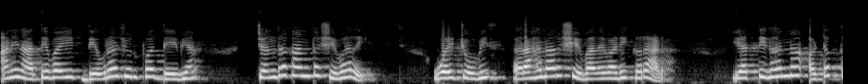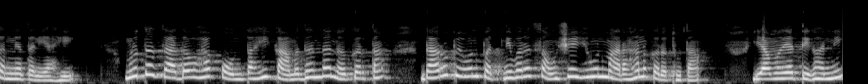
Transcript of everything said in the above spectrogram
आणि नातेवाईक देवराज उर्फ देव्या चंद्रकांत शिवारे वय चोवीस राहणार शेवारेवाडी कराड. या तिघांना अटक करण्यात आली आहे. मृत जाधव हा कोणताही कामधंदा न करता दारू पिऊन पत्नीवर संशय घेऊन मारहाण करत होता. यामुळे या तिघांनी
